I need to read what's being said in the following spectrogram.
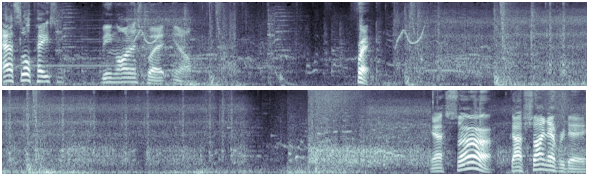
At a slow pace, being honest, but you know. Frick. Yes, sir. Gotta shine every day.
